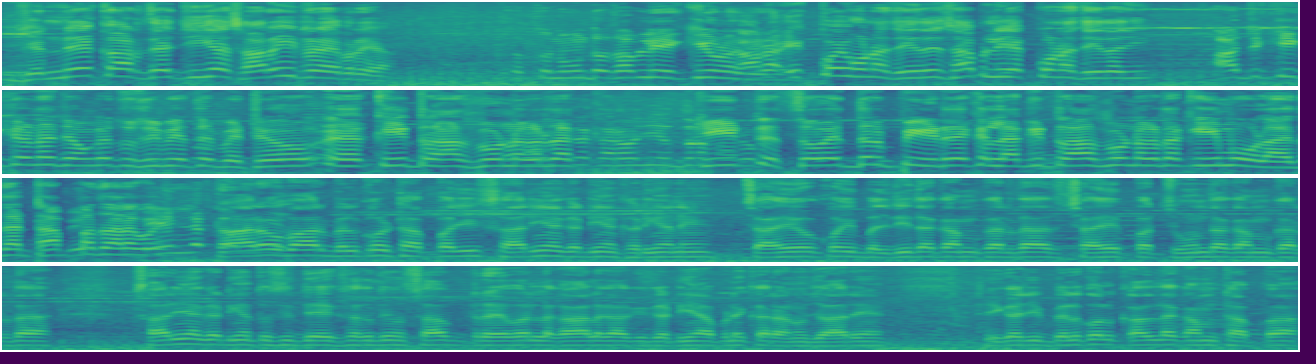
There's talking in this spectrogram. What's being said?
ਜਿੰਨੇ ਘਰ ਦੇ ਜੀ ਆ ਸਾਰੇ ਹੀ ਡਰਾਈਵਰ ਆ। ਤਾਂ ਕਾਨੂੰਨ ਤਾਂ ਸਭ ਲਈ ਇੱਕ ਹੀ ਹੋਣਾ ਸਾਰਾ ਚਾਹੀਦਾ। ਇੱਕੋ ਹੀ ਹੋਣਾ ਚਾਹੀਦਾ ਸਭ ਲਈ ਇੱਕ ਹੋਣਾ ਚਾਹੀਦਾ ਜੀ। ਅੱਜ ਕੀ ਕਹਿਣਾ ਚਾਹੋਗੇ ਤੁਸੀਂ ਵੀ ਇੱਥੇ ਬੈਠੇ ਹੋ? ਇਹ ਕੀ ਟਰਾਂਸਪੋਰਟ ਨਗਰ ਦਾ ਕਰੋ ਜੀ, ਉੱਧਰ ਕੀ ਸੋ ਇੱਧਰ ਭੀੜ ਇੱਕ ਲੱਗੀ ਟਰਾਂਸਪੋਰਟ ਨਗਰ ਦਾ ਕੀ ਮਾਹੌਲ ਆ ਇਹਦਾ? ਠੱਪ ਆ ਸਾਰਾ ਕੁਝ ਕਾਰੋਬਾਰ ਬਿਲਕੁਲ ਠੱਪ ਆ ਜੀ ਸਾਰੀਆਂ ਗੱਡੀਆਂ ਖੜੀਆਂ ਨੇ। ਚਾਹੇ ਉਹ ਕੋਈ ਬਜਰੀ ਦਾ ਕੰਮ ਕਰਦਾ ਚਾਹੇ ਪਰਚੂਨ ਦਾ ਕੰਮ ਕਰਦਾ ਸਾਰੀਆਂ ਗੱਡੀਆਂ ਤੁਸੀਂ ਦੇਖ ਸਕਦੇ ਹੋ ਸਭ ਡਰਾਈਵਰ ਲਗਾ ਲਗਾ ਕੇ ਗੱਡੀਆਂ ਆਪਣੇ ਘਰਾਂ ਨੂੰ ਜਾ ਰਹੇ ਹਨ। ਠੀਕ ਆ ਜੀ ਬਿਲਕੁਲ ਕੱਲ ਦਾ ਕੰਮ ਠੱਪ ਆ।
